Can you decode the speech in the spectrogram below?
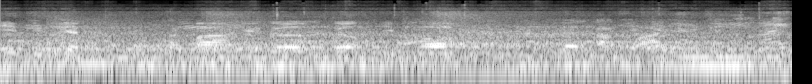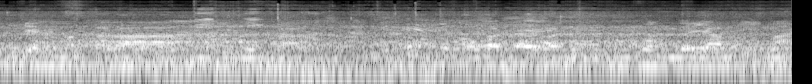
ยี่สิบเจ็ดธันวาเนี่ยเริ่มเริ่มติดพอแต่ตัดหมายยี่สิบเจ็ดมกราเอาวันใดวันหนึ่งพวกระยะปีใหม่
